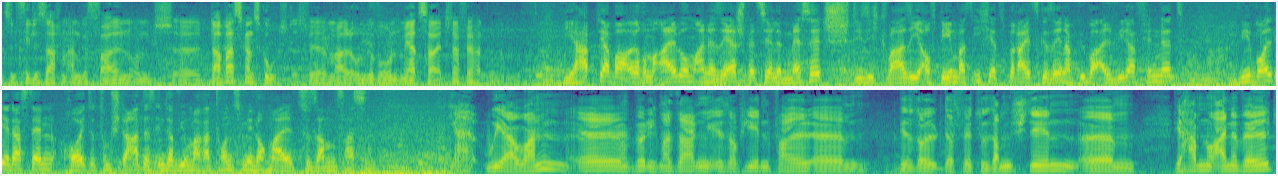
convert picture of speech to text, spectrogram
sind viele Sachen angefallen und äh, da war es ganz gut, dass wir mal ungewohnt mehr Zeit dafür hatten. Ihr habt ja bei eurem Album eine sehr spezielle Message, die sich quasi auf dem, was ich jetzt bereits gesehen habe, überall wiederfindet. Wie wollt ihr das denn heute zum Start des Interviewmarathons mir nochmal zusammenfassen? Ja, We Are One, äh, würde ich mal sagen, ist auf jeden Fall, ähm, wir soll, dass wir zusammenstehen. Ähm, wir haben nur eine Welt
